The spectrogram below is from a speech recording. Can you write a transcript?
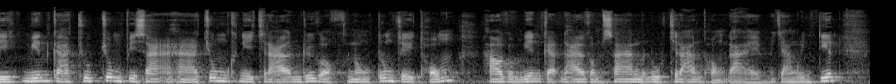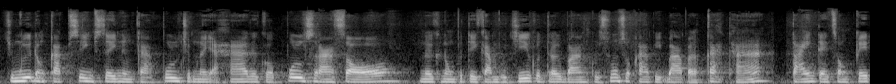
នេះមានការជួបជុំពិសាអាហារជុំគ្នាច្រើនឬក៏ក្នុងទ្រង់ជ្រៃធំហើយក៏មានការដើរកំសាន្តមនុស្សច្រើនផងដែរម្យ៉ាងវិញទៀតជំងឺដង្កាត់ផ្សេងផ្សេងនឹងការពុលចំណីអាហារឬក៏ពុលស្រាសនៅក្នុងប្រទេសកម្ពុជាក៏ត្រូវបានក្រសួងសុខាភិបាលប្រកាសថា តែងតែសង្កេត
